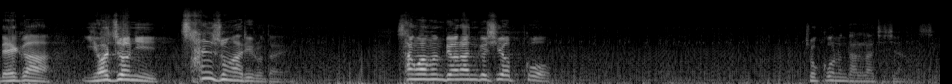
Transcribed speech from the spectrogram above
내가 여전히 찬송하리로다예요. 상황은 변한 것이 없고 조건은 달라지지 않았어요.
